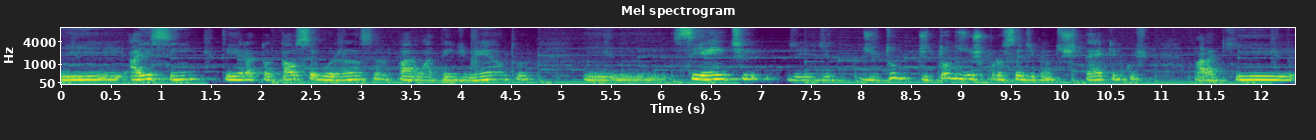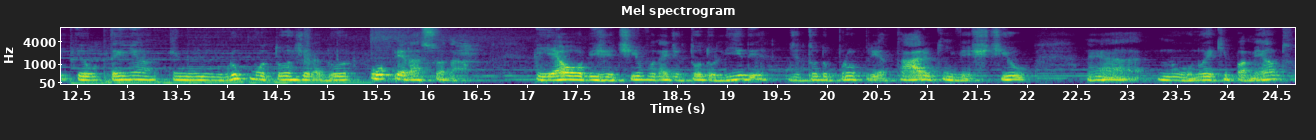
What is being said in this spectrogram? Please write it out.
e aí sim ter a total segurança para um atendimento e ciente de, de, de, tudo, de todos os procedimentos técnicos para que eu tenha um grupo motor gerador operacional. E é o objetivo né, de todo líder, de todo proprietário que investiu né, no, no, equipamento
